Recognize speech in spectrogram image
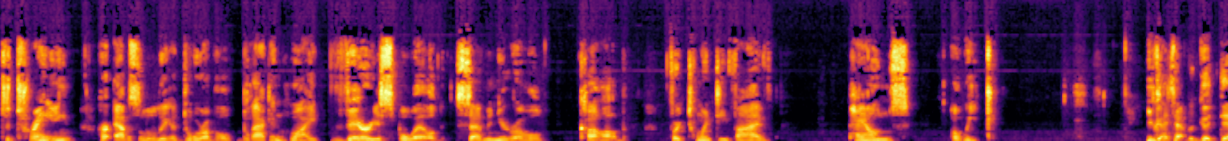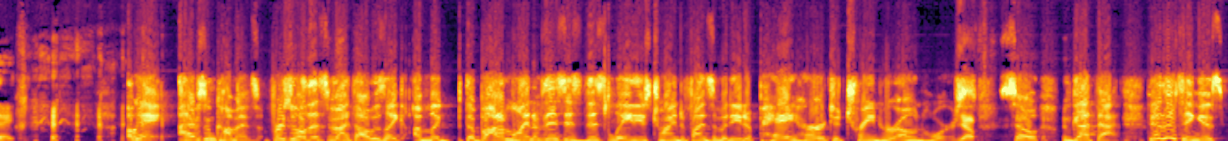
to train her absolutely adorable black and white, very spoiled seven year old cob for 25 pounds a week. You guys have a good day. Okay, I have some comments. First of all, that's what I thought was like, I'm like, the bottom line of this is this lady's trying to find somebody to pay her to train her own horse. Yep. So we've got that. The other thing is,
